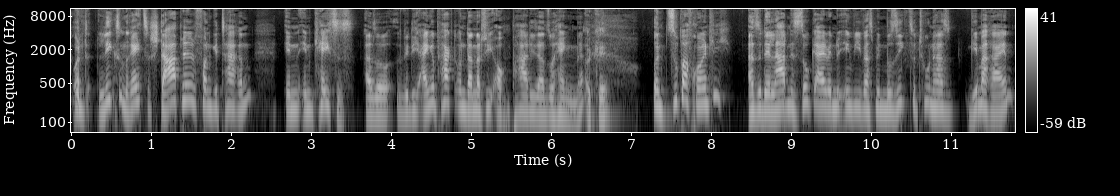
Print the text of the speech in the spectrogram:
Und links und rechts Stapel von Gitarren in, in Cases. Also wirklich eingepackt und dann natürlich auch ein paar, die dann so hängen, ne? Okay. Und super freundlich. Also der Laden ist so geil, wenn du irgendwie was mit Musik zu tun hast, geh mal rein.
